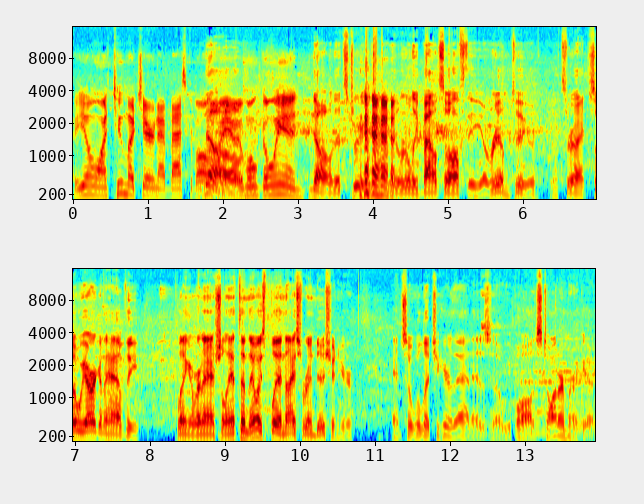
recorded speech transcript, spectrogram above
You don't want too much air in that basketball. No. It won't go in. No, that's true. It'll really bounce off the uh, rim, too. That's right. So we are going to have the playing of our national anthem. They always play a nice rendition here. And so we'll let you hear that as uh, we pause to honor America.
